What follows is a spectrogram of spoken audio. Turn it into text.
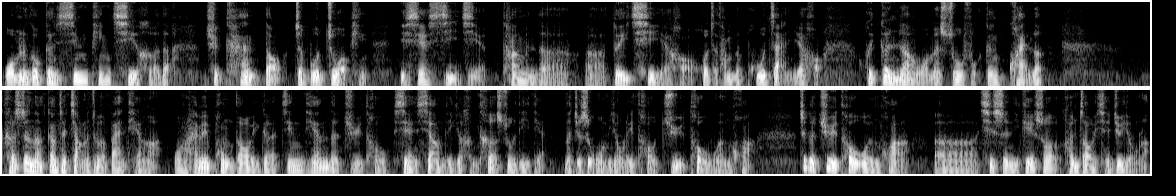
我们能够更心平气和的去看到这部作品一些细节，他们的呃堆砌也好，或者他们的铺展也好，会更让我们舒服、更快乐。可是呢，刚才讲了这么半天啊，我们还没碰到一个今天的剧透现象的一个很特殊的一点。那就是我们有了一套剧透文化，这个剧透文化，呃，其实你可以说很早以前就有了，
